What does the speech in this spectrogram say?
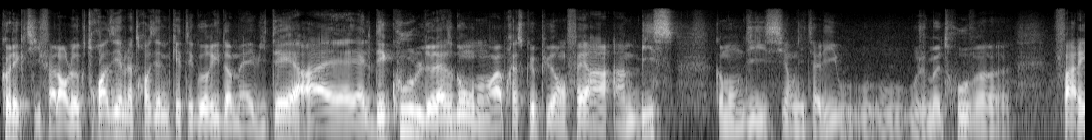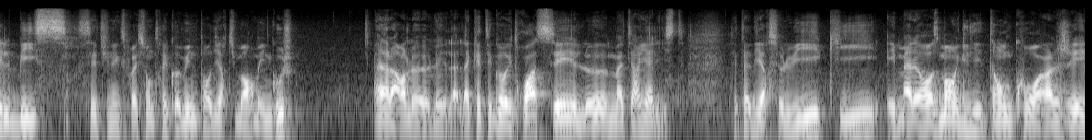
collectif. Alors le troisième, la troisième catégorie d'hommes à éviter, ah, elle, découle de la seconde, on aurait presque pu en faire un, bis, comme on dit ici en Italie où, je me trouve, euh, fare il bis, c'est une expression très commune pour dire tu m'en remets une couche. Alors la, catégorie 3, c'est le matérialiste c'est-à-dire celui qui, et malheureusement il est encouragé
